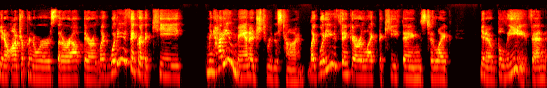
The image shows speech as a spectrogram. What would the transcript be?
you know entrepreneurs that are out there like what do you think are the key i mean how do you manage through this time? Like what do you think are like the key things to like you know believe? And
